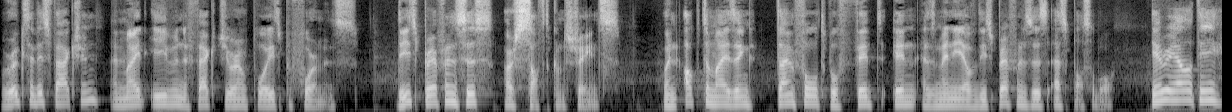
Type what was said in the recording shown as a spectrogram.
work satisfaction and might even affect your employee's performance. These preferences are soft constraints. When optimizing, Timefold will fit in as many of these preferences as possible. In reality,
